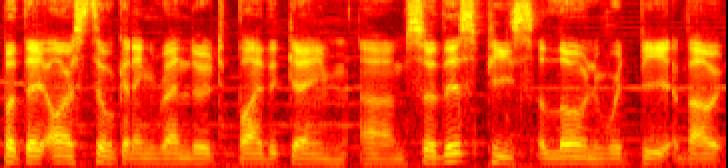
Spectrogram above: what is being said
but they are still getting rendered by the game. Um, so this piece alone would be about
